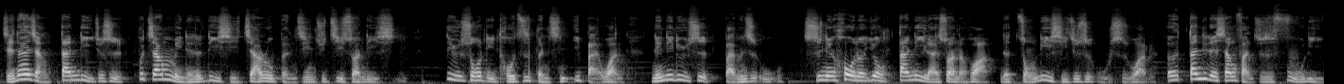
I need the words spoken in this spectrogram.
简单来讲，单利就是不将每年的利息加入本金去计算利息。例如说，你投资本金一百万，年利率是百分之五，十年后呢用单利来算的话，你的总利息就是五十万。而单利的相反就是复利，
